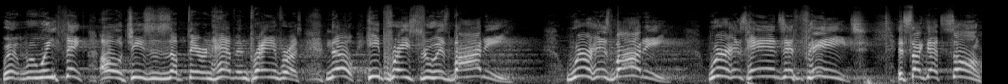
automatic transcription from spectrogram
We, we think, oh, Jesus is up there in heaven praying for us. No, he prays through his body. We're his body. We're his hands and feet. It's like that song.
